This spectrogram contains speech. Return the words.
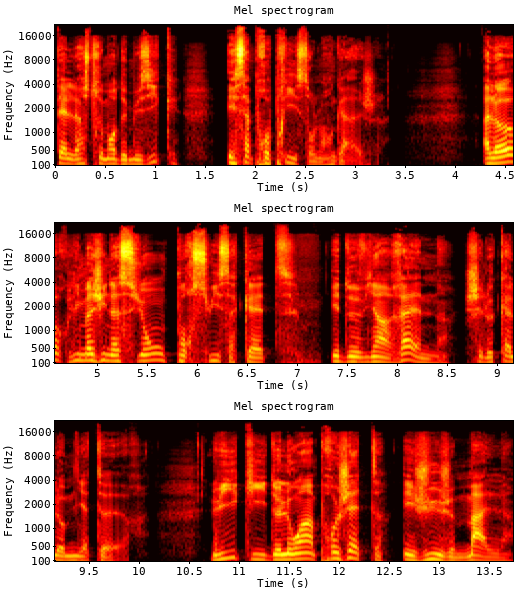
tel l'instrument de musique, et s'approprient son langage. Alors l'imagination poursuit sa quête et devient reine chez le calomniateur, lui qui de loin projette et juge mal,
